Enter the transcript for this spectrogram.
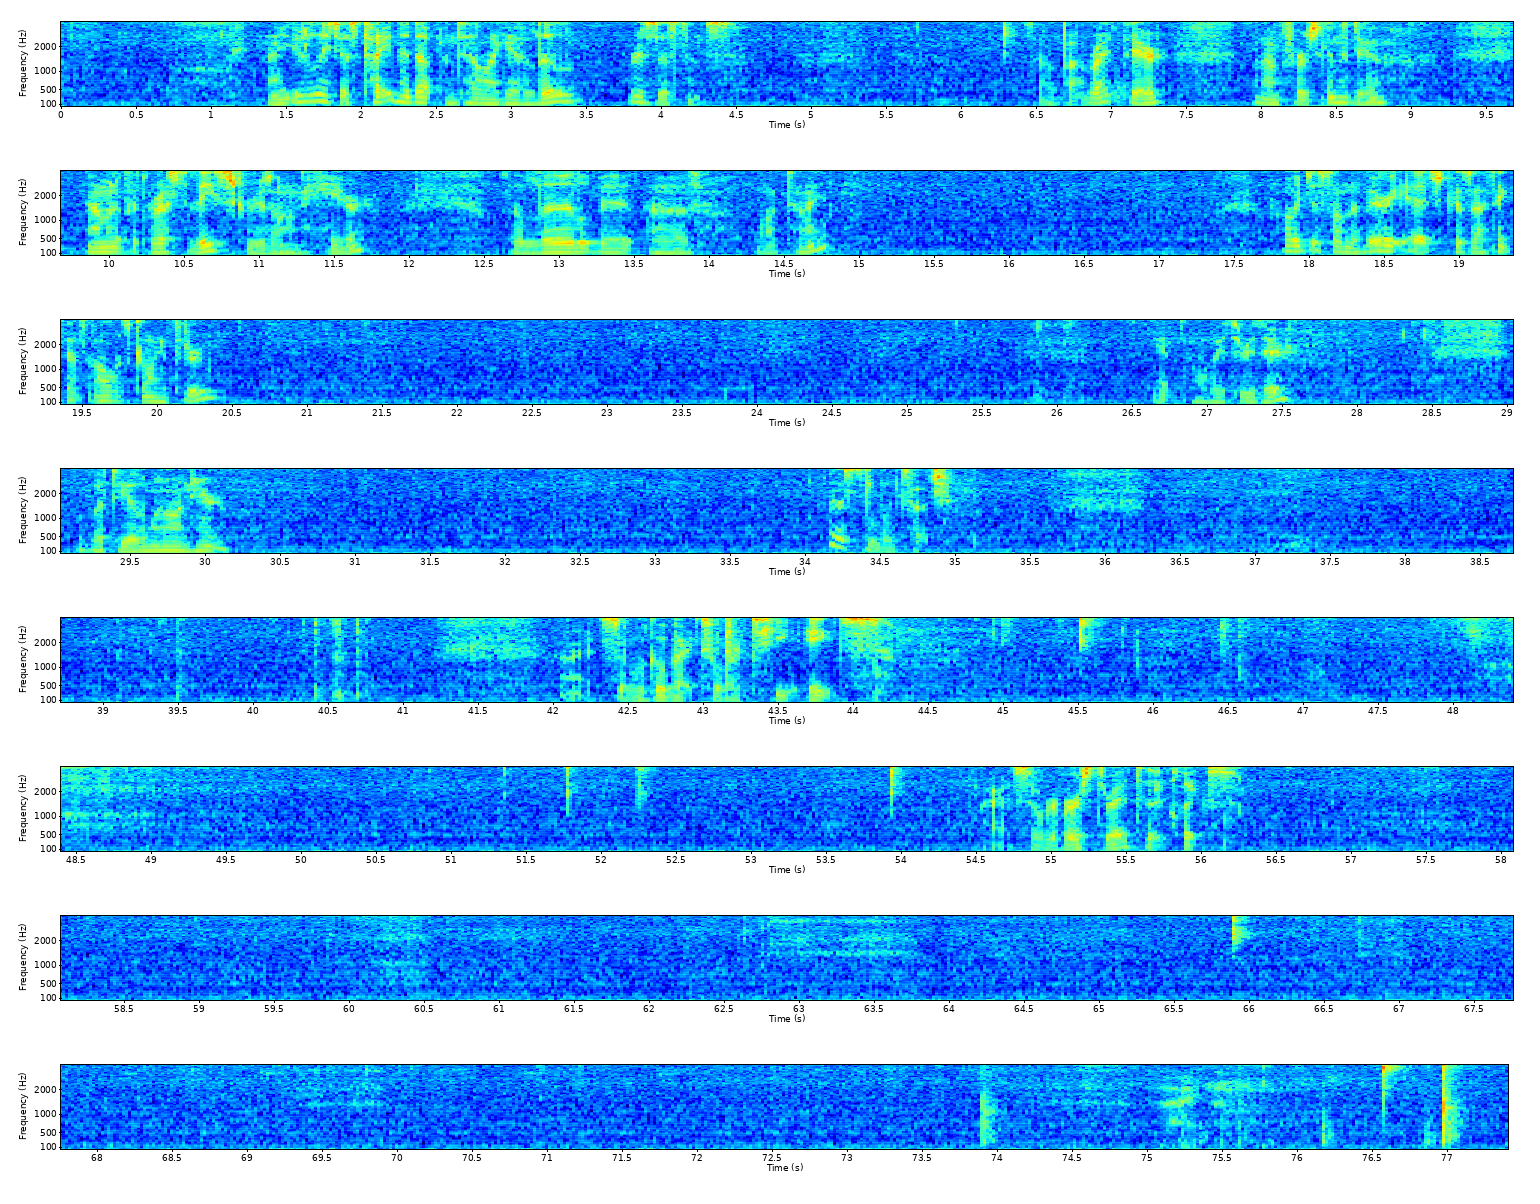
And I usually just tighten it up until I get a little resistance. So about right there, what I'm first going to do, now I'm going to put the rest of these screws on here with a little bit of Loctite. Probably just on the very edge because I think that's all it's going through. Yep, all the way through there. We'll put the other one on here. Just a little touch. Alright, so we'll go back to our T8s. Alright, so reverse thread till it clicks.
